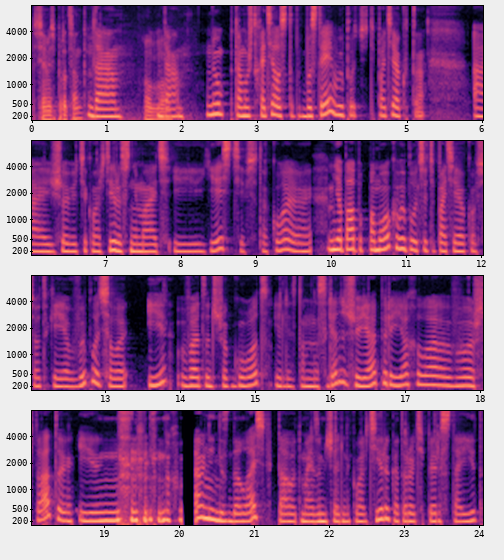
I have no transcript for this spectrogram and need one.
70%? Да. Ого. Да. Ну, потому что хотелось то побыстрее выплатить ипотеку-то. А еще ведь и квартиру снимать, и есть, и все такое. Мне папа помог выплатить ипотеку, все-таки я выплатила, и в этот же год или там на следующий я переехала в Штаты, и нахуя мне не сдалась та вот моя замечательная квартира, которая теперь стоит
